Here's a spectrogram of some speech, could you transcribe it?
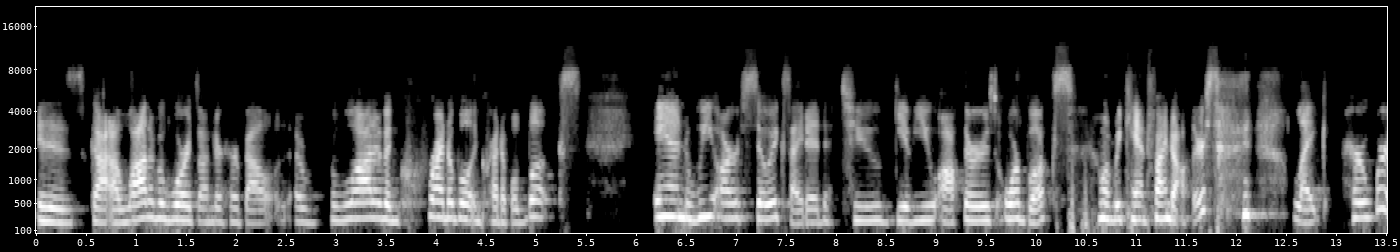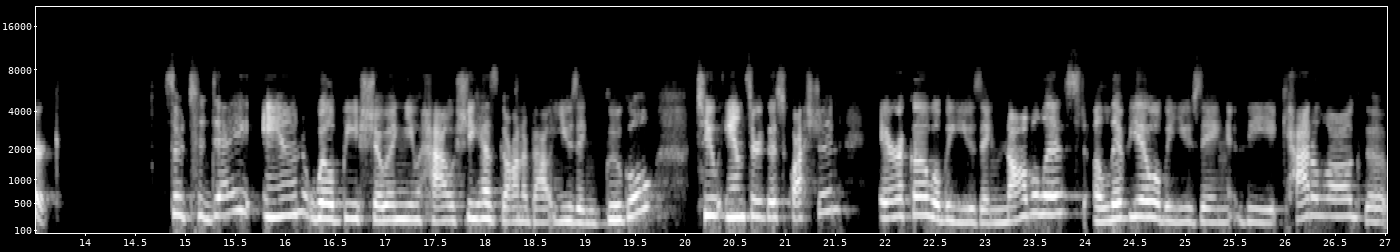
is got a lot of awards under her belt, a lot of incredible, incredible books. And we are so excited to give you authors or books when we can't find authors like her work. So today, Anne will be showing you how she has gone about using Google to answer this question. Erica will be using NoveList. Olivia will be using the catalog, the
